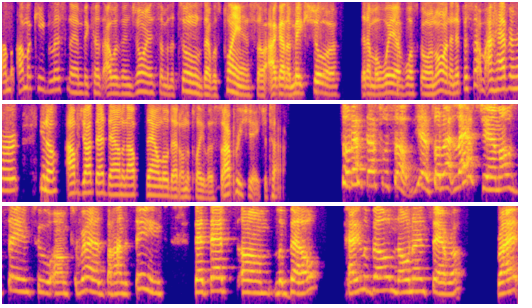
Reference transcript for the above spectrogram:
I'm, I'm gonna keep listening because I was enjoying some of the tunes that was playing. So I gotta make sure that I'm aware of what's going on. And if it's something I haven't heard, you know, I'll jot that down and I'll download that on the playlist. So I appreciate your time. So that's that's what's up. Yeah. So that last jam, I was saying to um Terez behind the scenes that that's um LaBelle, Patti LaBelle, Nona, and Sarah, right?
